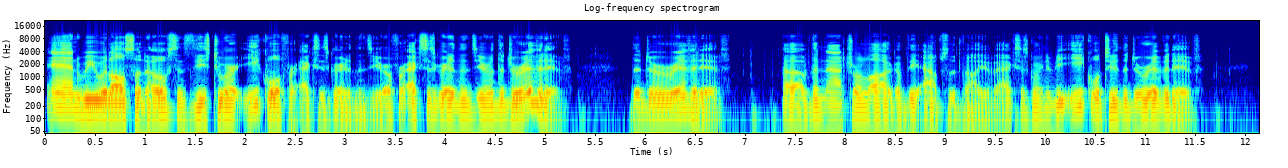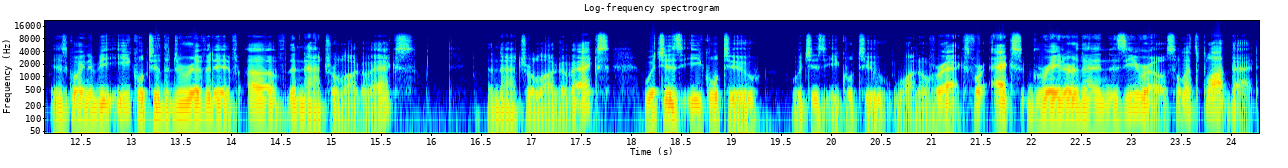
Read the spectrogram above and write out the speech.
And we would also know, since these two are equal for x is greater than 0, for x is greater than 0, the derivative, the derivative of the natural log of the absolute value of x is going to be equal to the derivative is going to be equal to the derivative of the natural log of x, the natural log of x, which is equal to which is equal to 1 over x, for x greater than 0. So let's plot that.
